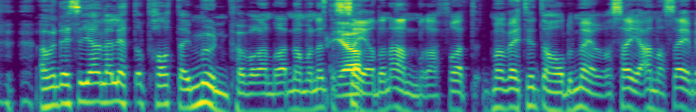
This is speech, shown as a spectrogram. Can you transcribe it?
ja men det är så jävla lätt att prata i mun på varandra när man inte Ja. ser den andra för att man vet ju inte har du mer att säga annars, är,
